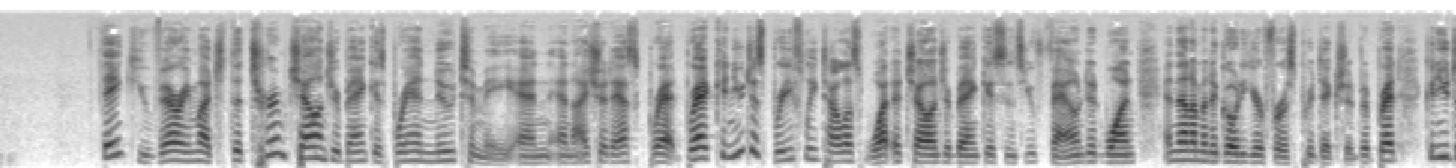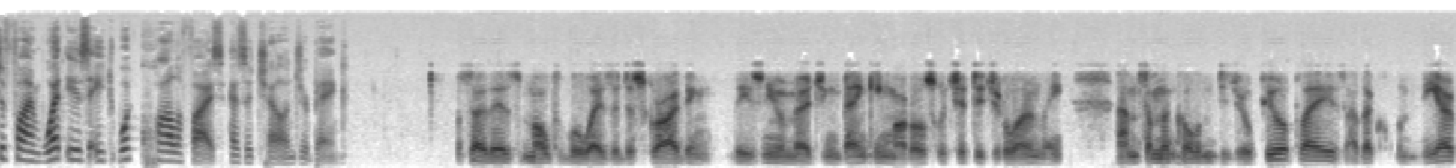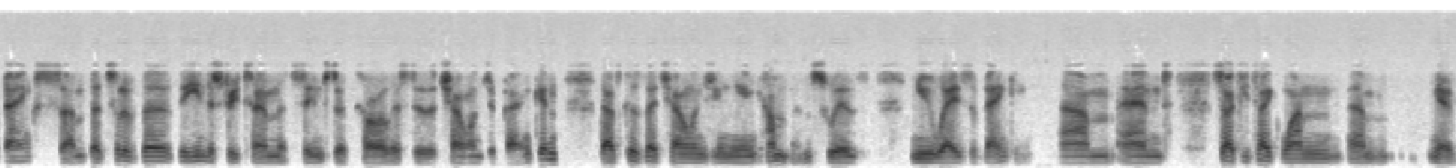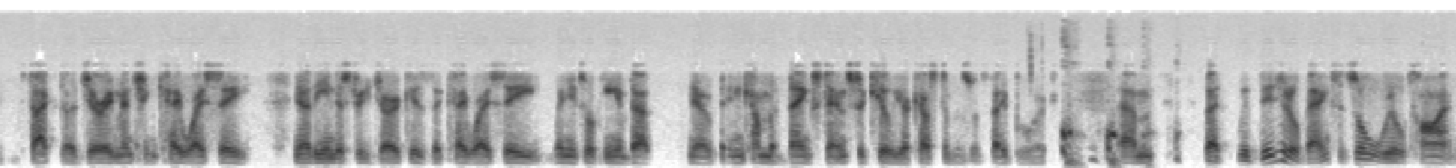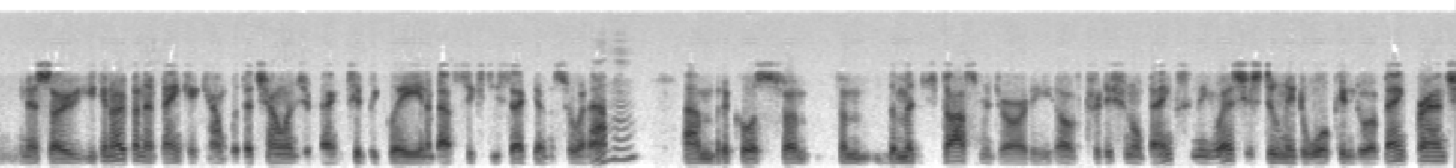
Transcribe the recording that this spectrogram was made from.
Thank you very much. The term challenger bank is brand new to me, and, and I should ask Brett. Brett, can you just briefly tell us what a challenger bank is since you founded one? And then I'm going to go to your first prediction. But Brett, can you define what is a, what qualifies as a challenger bank? So there's multiple ways of describing these new emerging banking models, which are digital only. Um, some of them call them digital pure plays, others call them neobanks, um, but sort of the, the industry term that seems to coalesce is a challenger bank, and that's because they're challenging the incumbents with new ways of banking. Um, and so if you take one, um, you know, factor, Jerry mentioned KYC. You know, the industry joke is that KYC, when you're talking about you know, incumbent bank stands for kill your customers with paperwork. Um, but with digital banks, it's all real time. You know, so you can open a bank account with a challenger bank typically in about 60 seconds through an app. Mm-hmm. Um, but of course, from from the vast majority of traditional banks in the US, you still need to walk into a bank branch,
